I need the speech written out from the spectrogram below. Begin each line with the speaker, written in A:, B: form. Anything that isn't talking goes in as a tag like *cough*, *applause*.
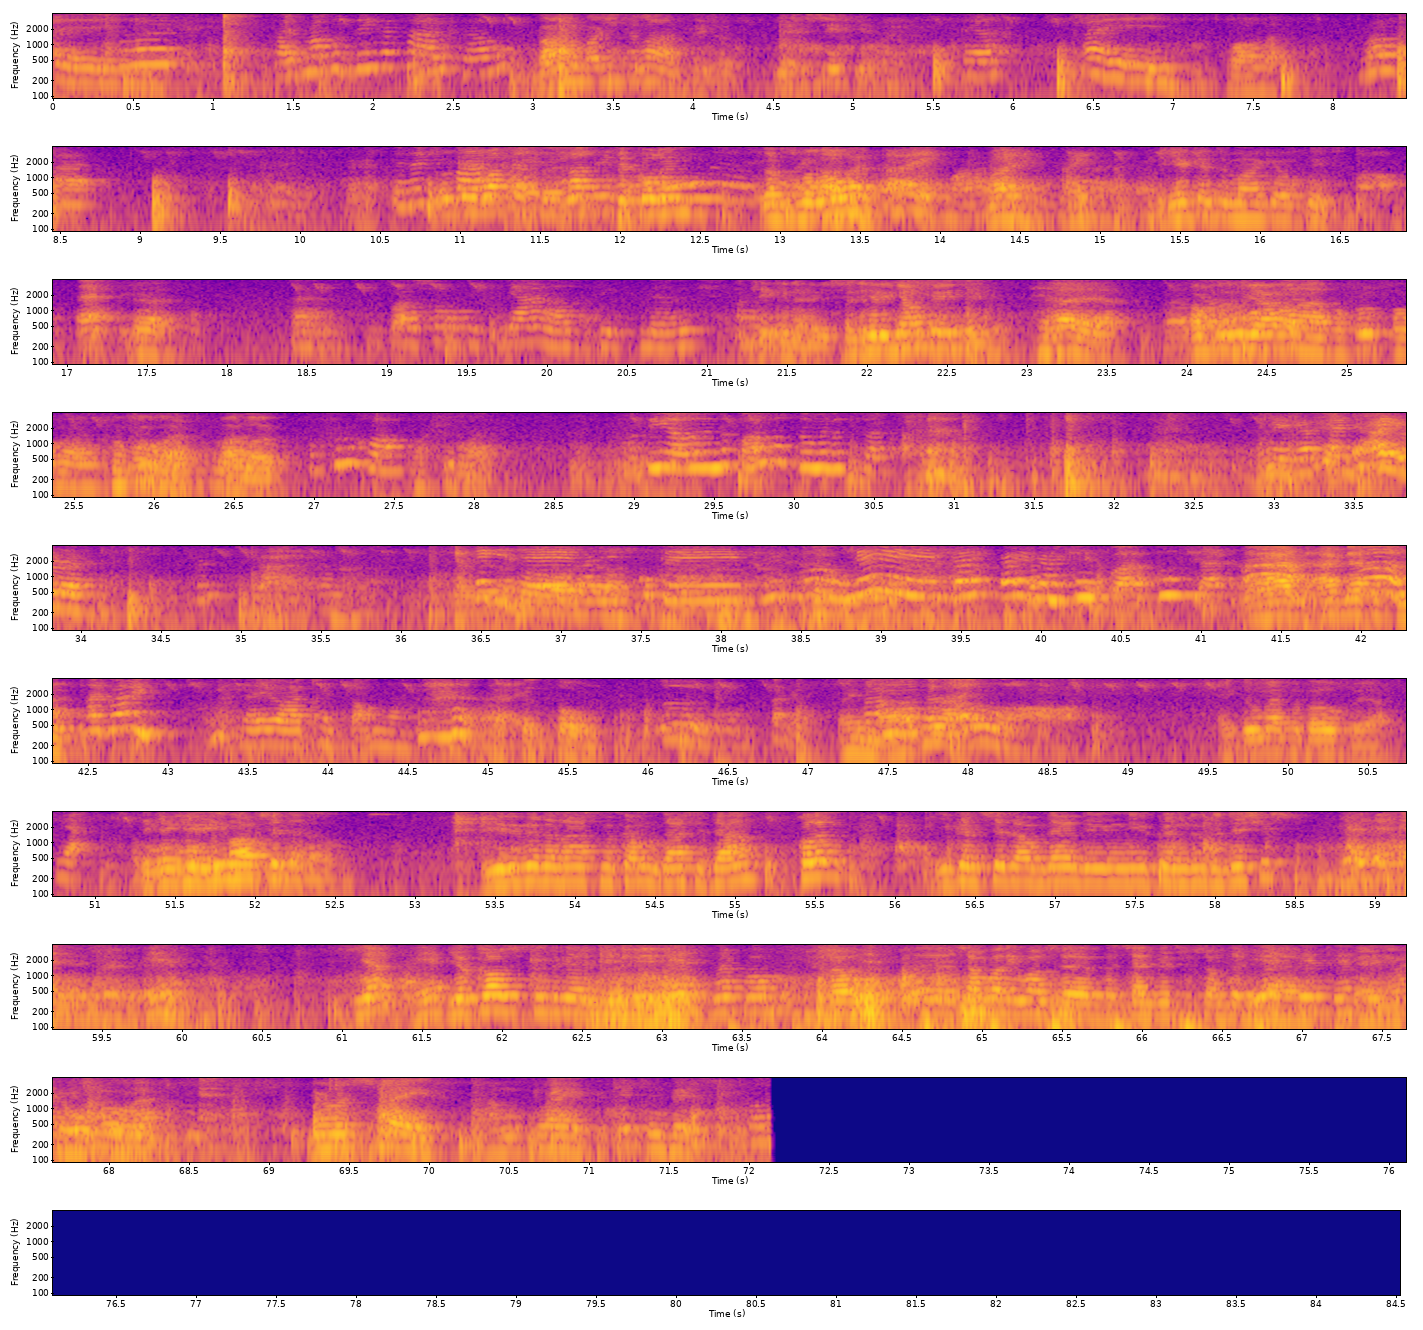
A: Hey. Hij mag het ding even uit, zo.
B: Waarom was je te laat, Richard? Je gezichtje.
A: Ja. Hey. Dat je
C: Oké, wacht even. Gaat iets.
B: De Colin, dat is Malone.
C: Hey. Hey.
B: Jij kent hem maken of niet?
A: Echt?
C: Ja.
A: Het was van die verjaardag, dik neus.
B: Dikke neus. En Dirk Jan ken je die?
C: Ja, ja.
B: Ook van de
C: Van,
B: verjaardag?
C: eh, van vroeg, van, eh,
B: Van vroeger. Ah, leuk.
A: Van vroeger. Want die we in de pas of doen we dat straks?
D: Nee, dat zijn de eieren. Kijk het? Nee, blijf bij
A: Hij
D: me.
A: poep, hè? Poep je echt?
C: Ja, hij heeft- hij heeft net
A: Ah,
C: gepoept.
A: Hij bijt.
D: Nee joh, hij heeft geen tanden.
C: Is stom.
A: Uh, Oké.
C: Ik doe hem even boven, ja.
D: Ja.
B: Ik denk jullie hier mogen zitten. Jullie willen naast me komen, daar zit Daan. Colin, you can sit over there, and you, can do the dishes. Yeah? yeah, You're close to the kitchen.
C: Yes, no problem.
B: So if uh, somebody wants a sandwich or something,
C: Yes,
B: uh,
C: yes, yes, yes,
B: you
C: I
B: can
C: can do
B: walk
C: that.
B: You're a slave.
C: I'm a slave, the kitchen bitch.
